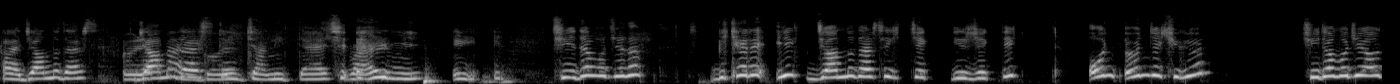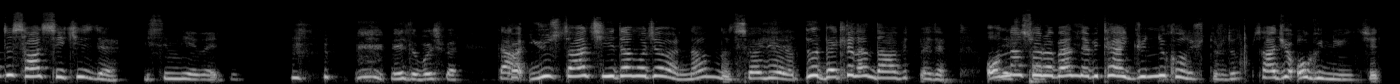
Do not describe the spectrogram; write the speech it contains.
ha, canlı ders. canlı Öğretmen, derste böyle canlı ders var mı? Çiğdem Hoca'dan bir kere ilk canlı derse gidecek girecektik. On, önceki gün Çiğdem Hoca yazdı saat 8'de. İsim niye verdin? Neyse boş ver. Tamam. Ka- 100 tane Çiğdem Hoca var ne anlatıyorsun? Söylüyorum. Dur bekle lan daha bitmedi. Ondan Beş sonra ben de bir tane günlük oluşturdum. Sadece o günlüğü için.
